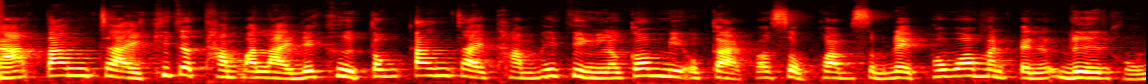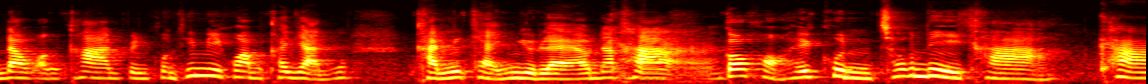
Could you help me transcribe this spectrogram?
นะตั้งใจที่จะทำอะไรเนี่ยคือต้องตั้งใจทำให้จริง แล้วก็มีโอกาสประสบความสำเร็จ เพราะว่ามันเป็นเรือนของดาวอังคาร เป็นคนที่มีความขยันขันแข็งอยู่แล้วนะคะค่ะก็ขอให้คุณโชคดีค่ะ ค่ะ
